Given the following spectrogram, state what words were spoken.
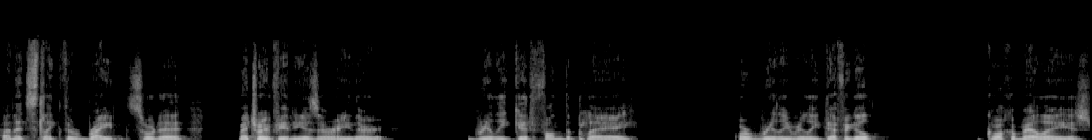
and it's like the right sort of Metroidvanias are either really good fun to play or really, really difficult. Guacamelee is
